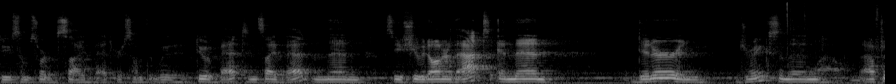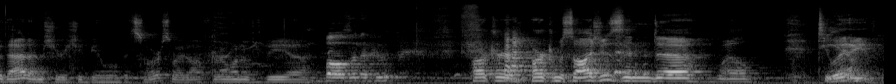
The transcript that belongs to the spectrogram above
do some sort of side bet or something. We'd do a bet, inside bet, and then see if she would honor that, and then dinner and drinks, and then Wow. after that, I'm sure she'd be a little bit sore, so I'd offer one of the uh, Balls in a hoop. Parker Parker massages, and uh, well, TM.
